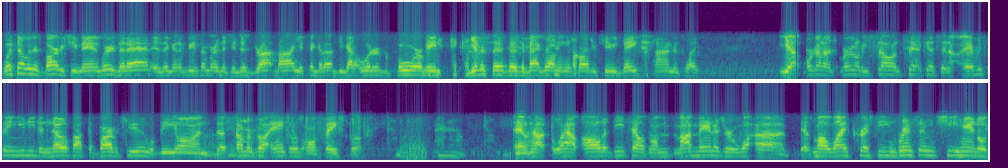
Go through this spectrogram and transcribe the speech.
what's up with this barbecue, man? Where's it at? Is it going to be somewhere that you just drop by, you pick it up, you got to order it before? I mean, give us the, the the background on this barbecue, date, time, and place. Yep, we're gonna we're gonna be selling tickets and everything you need to know about the barbecue will be on the Summerville Angels on Facebook. And we'll have, we'll have all the details. My my manager uh, is my wife Christine Brinson. She handles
